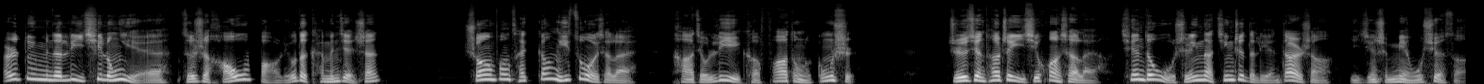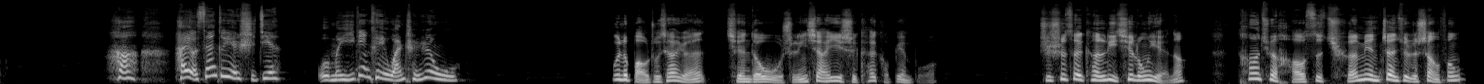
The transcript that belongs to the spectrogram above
而对面的利七龙也则是毫无保留的开门见山。双方才刚一坐下来，他就立刻发动了攻势。只见他这一席话下来啊，千德五十铃那精致的脸蛋上已经是面无血色了。哈，还有三个月时间，我们一定可以完成任务。为了保住家园，千斗五十铃下意识开口辩驳。只是在看利七龙野呢，他却好似全面占据了上风，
